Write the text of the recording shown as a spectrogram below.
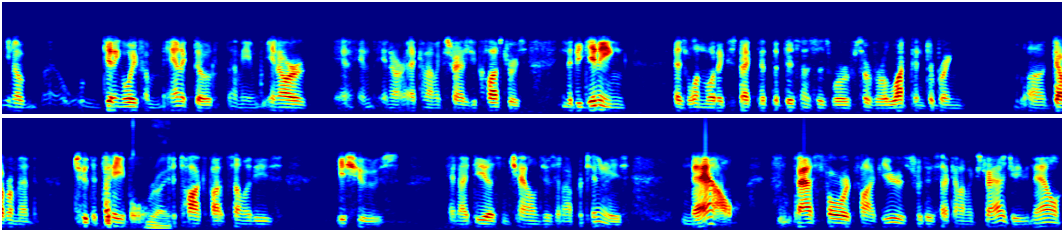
you know, getting away from anecdote. I mean, in our in, in our economic strategy clusters, in the beginning, as one would expect, that the businesses were sort of reluctant to bring uh, government to the table right. to talk about some of these issues and ideas and challenges and opportunities. Now, fast forward five years for this economic strategy, now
